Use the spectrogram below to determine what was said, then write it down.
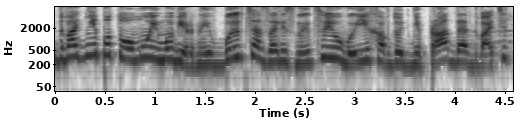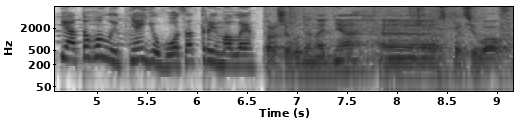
Два дні по тому ймовірний вбивця залізницею виїхав до Дніпра, де 25 липня його затримали. Перша година дня е, спрацював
